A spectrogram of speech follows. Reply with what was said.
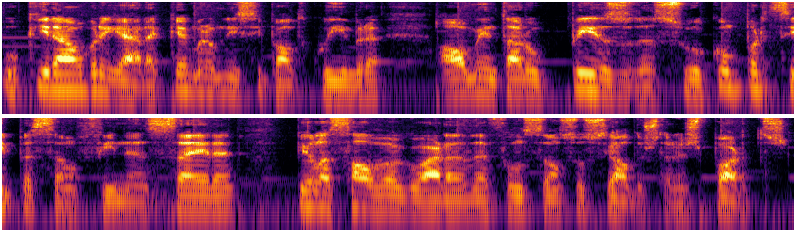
o que irá obrigar a Câmara Municipal de Coimbra a aumentar o peso da sua comparticipação financeira pela salvaguarda da função social dos transportes.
